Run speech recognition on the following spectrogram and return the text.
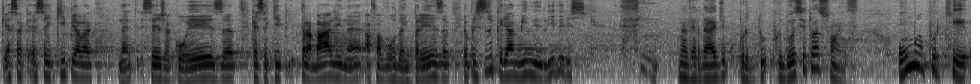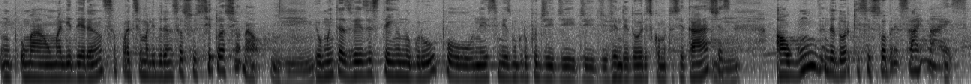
que essa, essa equipe ela, né, seja coesa, que essa equipe trabalhe né, a favor da empresa. Eu preciso criar mini líderes? Sim, na verdade, por, por duas situações. Uma, porque um, uma, uma liderança pode ser uma liderança situacional. Uhum. Eu muitas vezes tenho no grupo, ou nesse mesmo grupo de, de, de, de vendedores, como tu citaste, uhum. algum vendedor que se sobressai mais.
